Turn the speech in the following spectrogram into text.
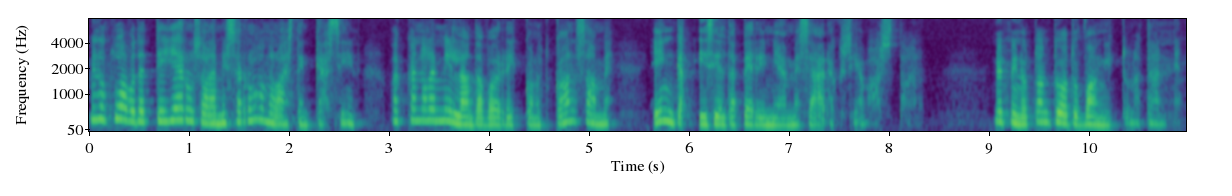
minut luovutettiin Jerusalemissa roomalaisten käsiin, vaikka en ole millään tavoin rikkonut kansaamme, enkä isiltä perimiämme säädöksiä vastaan. Nyt minut on tuotu vangittuna tänne.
